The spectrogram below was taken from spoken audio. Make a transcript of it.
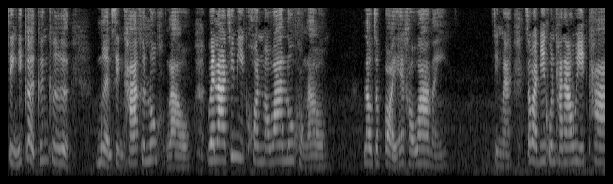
สิ่งที่เกิดขึ้นคือเหมือนสินค้าคือลูกของเรา เวลาที่มีคนมาว่าลูกของเรา เราจะปล่อยให้เขาว่าไหม จริงไหมสวัสดีคุณธนาวิทย์ค่ะ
